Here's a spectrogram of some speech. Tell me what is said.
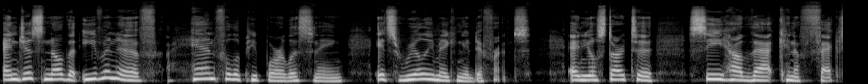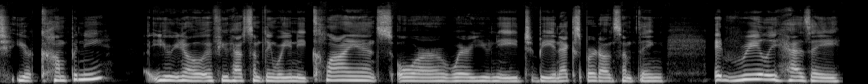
and just know that even if a handful of people are listening, it's really making a difference. And you'll start to see how that can affect your company. You, you know, if you have something where you need clients or where you need to be an expert on something, it really has a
